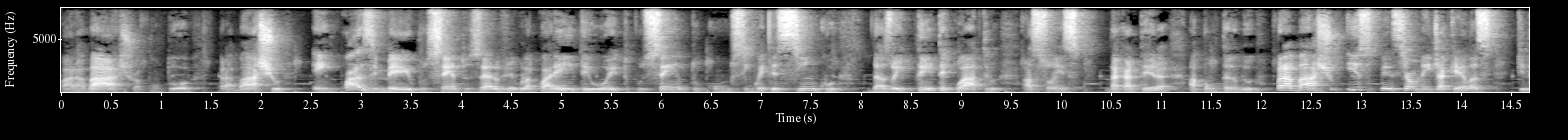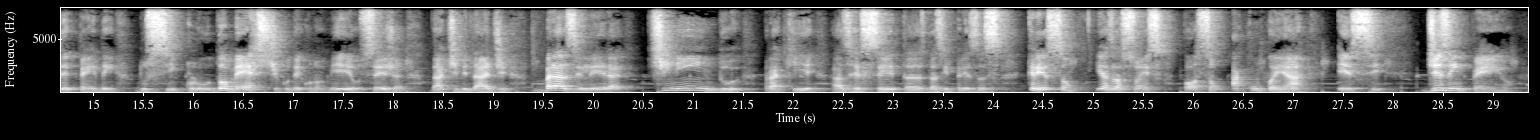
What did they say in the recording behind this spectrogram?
para baixo, apontou para baixo em quase meio por cento, 0,48%, com 55 das 84 ações da carteira apontando para baixo, especialmente aquelas que dependem do ciclo doméstico da economia, ou seja, da atividade brasileira tinindo para que as receitas das empresas cresçam e as ações possam acompanhar esse desempenho.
